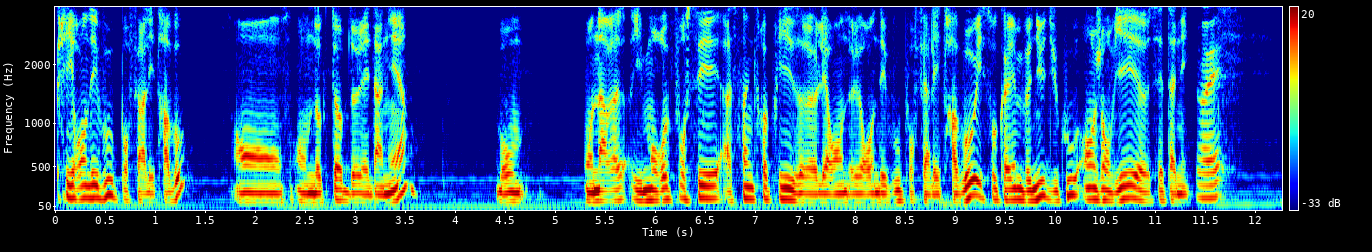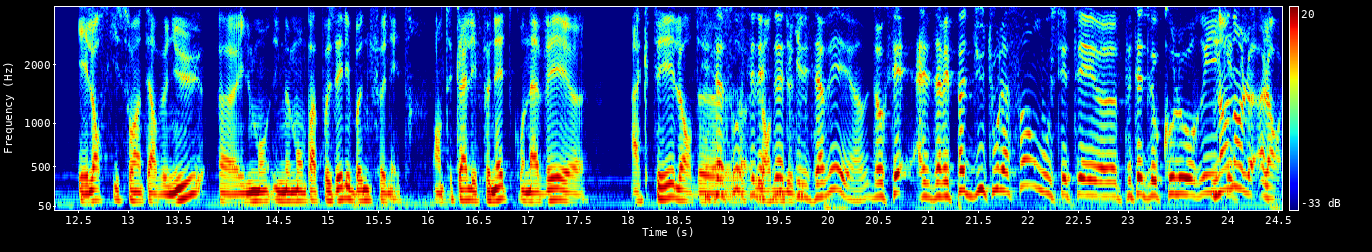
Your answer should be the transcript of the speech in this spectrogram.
pris rendez-vous pour faire les travaux en, en octobre de l'année dernière. Bon, on a, ils m'ont repoussé à cinq reprises euh, les, le rendez-vous pour faire les travaux. Ils sont quand même venus du coup en janvier euh, cette année. Ouais. Et lorsqu'ils sont intervenus, euh, ils, ne m'ont pas posé les bonnes fenêtres. En tout cas, les fenêtres qu'on avait euh, actées lors de. Si ça se trouve, c'est des fenêtres qu'ils avaient. hein. Donc elles n'avaient pas du tout la forme ou c'était euh, peut-être le coloris? Non, non, le- alors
